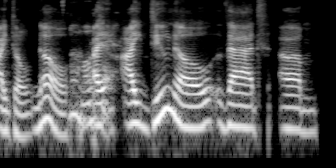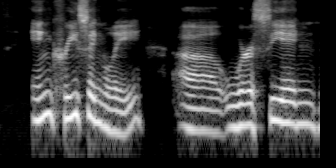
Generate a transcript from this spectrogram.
I don't know. Oh, okay. I I do know that um, increasingly uh, we're seeing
